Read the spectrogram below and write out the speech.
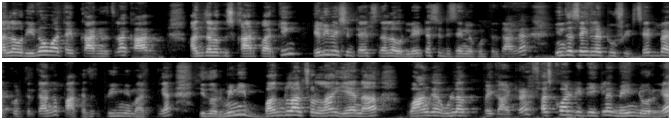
நல்ல ஒரு இனோவா டைப் கார் நிறுத்தினா கார் அந்தளவுக்கு கார் பார்க்கிங் எலிவேஷன் டைப்ஸ் நல்ல ஒரு லேட்டஸ்ட் டிசைனில் கொடுத்துருக்காங்க. இந்த சைடில் டூ ஃபீட் செட் பேக் கொடுத்துருக்காங்க. பார்க்கறதுக்கு ப்ரீமியமாக இருக்குங்க. இது ஒரு மினி பங்களான்னு சொல்லலாம். ஏன்னா வாங்க உள்ளே போய் காட்டுறேன். ஃபர்ஸ்ட் குவாலிட்டி டீக்கில் மெயின் டோருங்க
